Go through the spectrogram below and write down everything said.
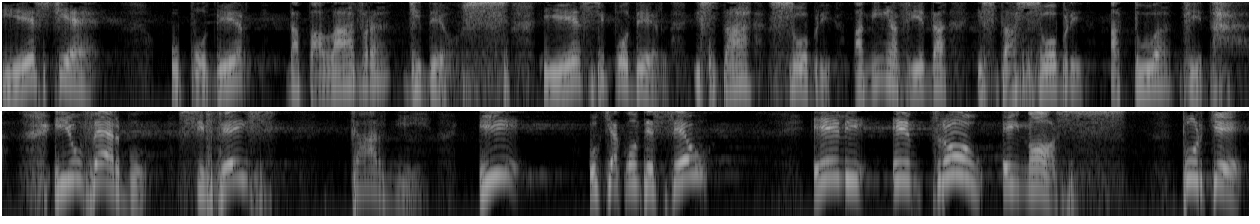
E este é o poder da palavra de Deus. E esse poder está sobre a minha vida, está sobre a tua vida. E o Verbo se fez carne. E o que aconteceu? Ele entrou em nós. Porque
